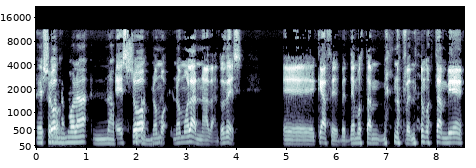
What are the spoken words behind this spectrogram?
Eso, eso- no mola. una eso no, no mola nada. Entonces, eh, ¿qué haces? Vendemos tam nos vendemos también.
